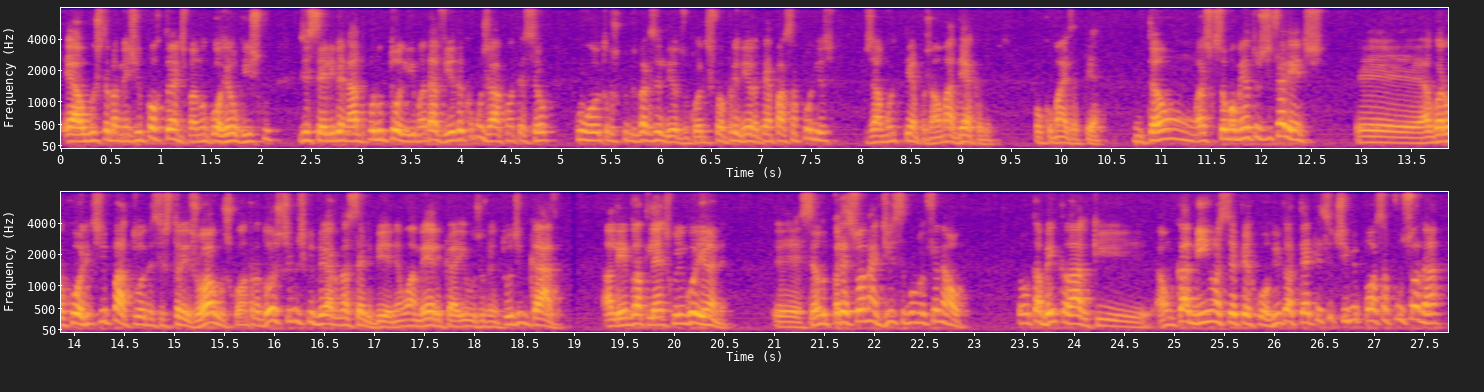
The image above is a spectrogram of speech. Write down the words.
é algo extremamente importante para não correr o risco de ser eliminado por um Tolima da vida, como já aconteceu com outros clubes brasileiros. O Corinthians foi o primeiro até a passar por isso, já há muito tempo, já há uma década, pouco mais até. Então, acho que são momentos diferentes. É... agora, o Corinthians empatou nesses três jogos contra dois times que vieram da Série B, né? o América e o Juventude em casa, além do Atlético em Goiânia, é... sendo pressionadíssimo no final. Então, está bem claro que há um caminho a ser percorrido até que esse time possa funcionar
